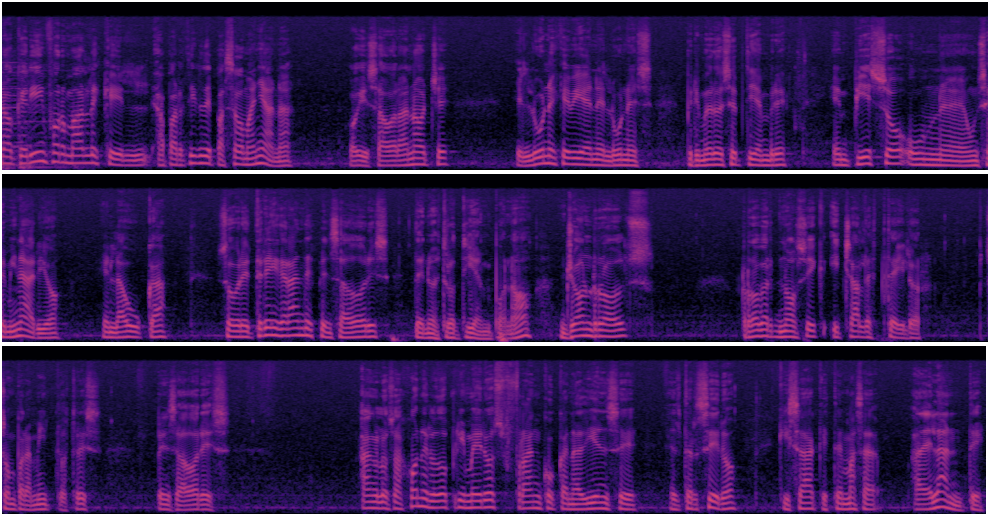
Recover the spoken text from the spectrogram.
Bueno, quería informarles que a partir de pasado mañana, hoy es ahora noche, el lunes que viene, el lunes primero de septiembre, empiezo un, eh, seminario en la UCA sobre tres grandes pensadores de nuestro tiempo, ¿no? John Rawls, Robert Nozick y Charles Taylor. Son para mí los tres pensadores anglosajones, los dos primeros, franco-canadiense el tercero, quizá que esté más adelante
